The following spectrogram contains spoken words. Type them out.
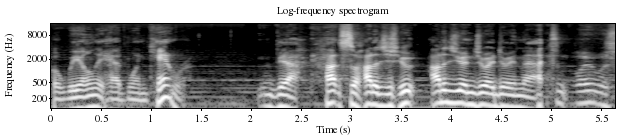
but we only had one camera. Yeah. How, so how did you how did you enjoy doing that? Well, it was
